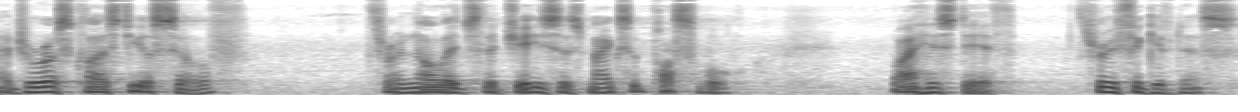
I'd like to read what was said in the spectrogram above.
uh, draw us close to yourself through knowledge that Jesus makes it possible by his death through forgiveness.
